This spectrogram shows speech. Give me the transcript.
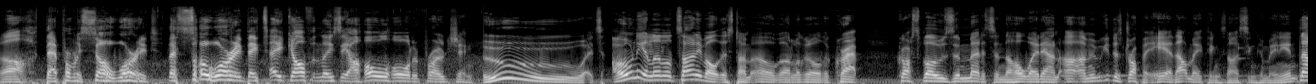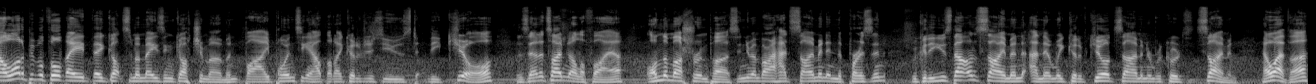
Oh, they're probably so worried. They're so worried they take off and they see a whole horde approaching. Ooh, it's only a little tiny vault this time. Oh god, look at all the crap crossbows and medicine the whole way down. I mean, we could just drop it here. That'll make things nice and convenient. Now, a lot of people thought they, they got some amazing gotcha moment by pointing out that I could have just used the cure, the Xenotype Nullifier, on the mushroom person. You remember I had Simon in the prison? We could have used that on Simon, and then we could have cured Simon and recruited Simon. However,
